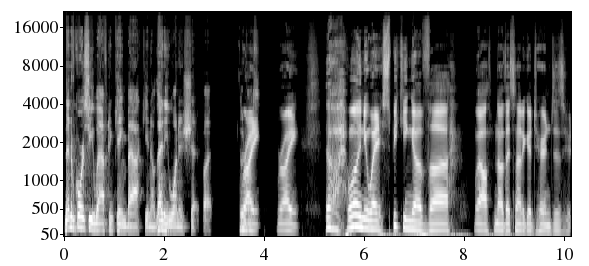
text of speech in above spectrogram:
Then, of course, he left and came back, you know, then he won his shit, but who knows? Right, right. Well, anyway, speaking of, uh, well, no, that's not a good transition.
